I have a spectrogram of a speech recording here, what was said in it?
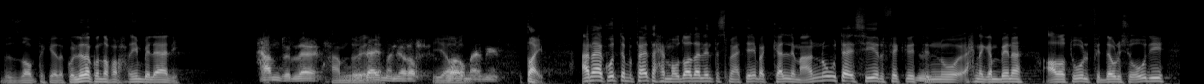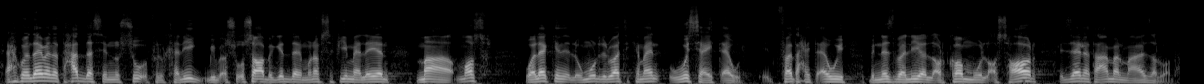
بالظبط كده. كلنا كنا فرحانين بالاهلي الحمد لله. الحمد لله. دايما يا رب. يا رب. آمين. طيب أنا كنت فاتح الموضوع ده اللي انت سمعتني بتكلم عنه وتأثير فكرة. انه إحنا جنبنا على طول في الدوري السعودي. إحنا كنا دايما نتحدث إنه السوق في الخليج بيبقى سوق صعب جدا المنافسة فيه ماليا مع مصر ولكن الأمور دلوقتي كمان وسعت قوي اتفتحت قوي بالنسبة للارقام والأسعار. إزاي نتعامل مع هذا الوضع؟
